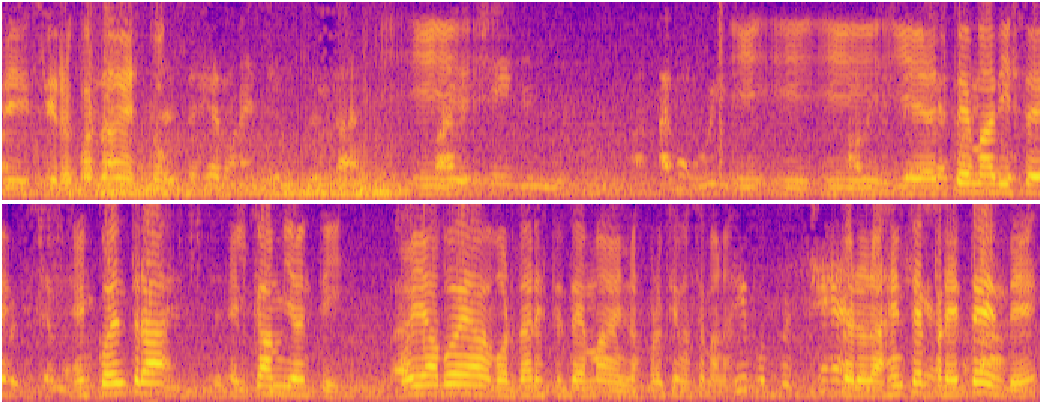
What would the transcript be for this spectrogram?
si, si recuerdan esto. Y- y, el tema dice, encuentra el cambio en ti. Voy a, voy a abordar este tema en las próximas semanas. Pero la gente pretende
